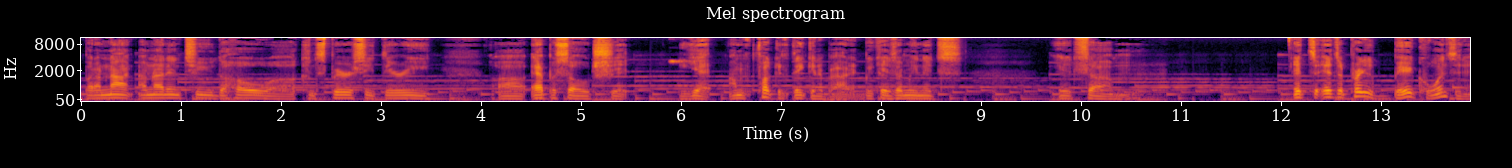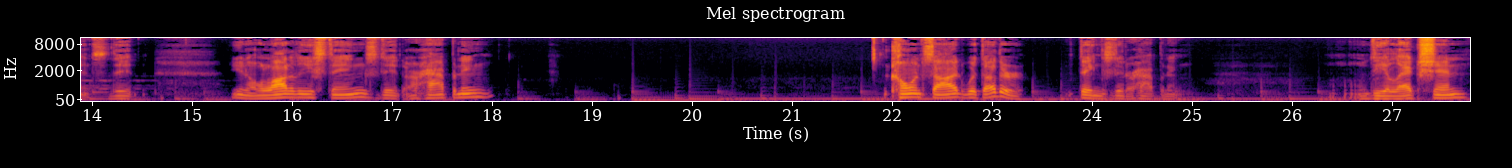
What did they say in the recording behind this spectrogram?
but I'm not. I'm not into the whole uh, conspiracy theory uh, episode shit yet. I'm fucking thinking about it because I mean it's it's um it's it's a pretty big coincidence that you know, a lot of these things that are happening coincide with other things that are happening. The election,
